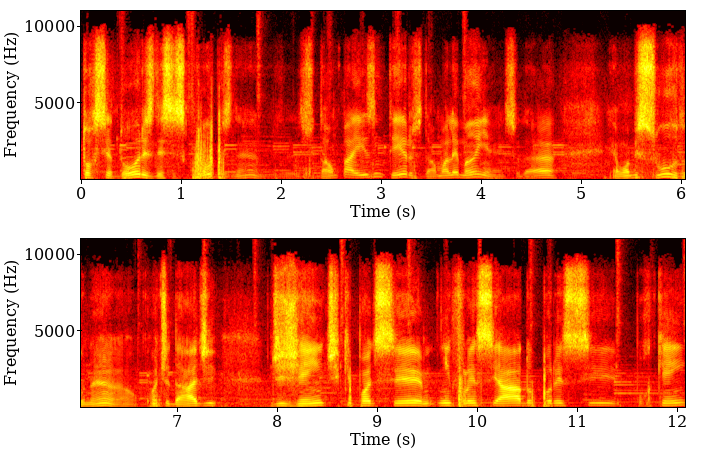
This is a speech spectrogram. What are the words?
torcedores desses clubes, né? Isso dá um país inteiro, isso dá uma Alemanha, isso dá é um absurdo, né? A quantidade de gente que pode ser influenciado por esse, por quem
